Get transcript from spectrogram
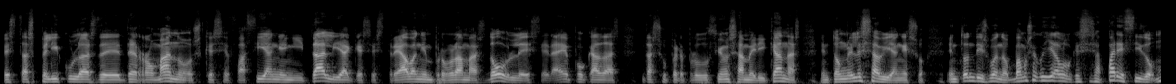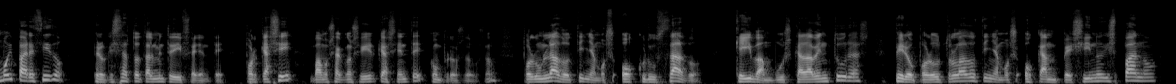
estas películas de, de romanos que se facían en Italia, que se estreaban en programas dobles, era a época das, das superproduccións americanas, entón eles sabían eso. Entón dis, bueno, vamos a coller algo que sexa parecido, moi parecido, pero que sea totalmente diferente, porque así vamos a conseguir que a xente compre os dous, non? Por un lado tiñamos o cruzado que iba en busca de aventuras, pero por outro lado tiñamos o campesino hispano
